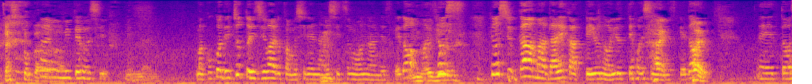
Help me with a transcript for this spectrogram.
ちゃ走っとったなはい、もう見てほしい。みんなに。まあ、ここでちょっと意地悪かもしれない質問なんですけど、うん。まあ、挙手か、まあ、誰かっていうのを言ってほしいんですけど、はいえっ、と3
